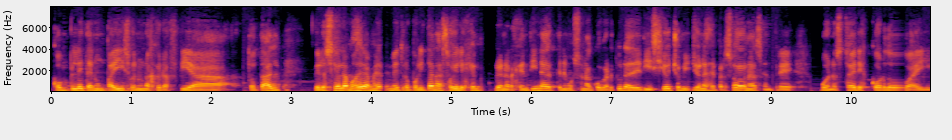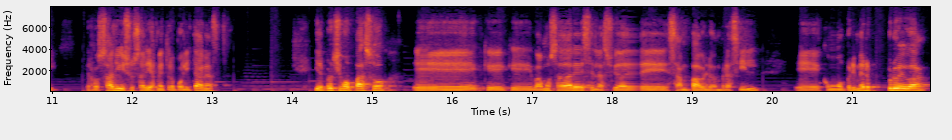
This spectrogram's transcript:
completa en un país o en una geografía total, pero si hablamos de las metropolitanas, hoy el ejemplo en Argentina tenemos una cobertura de 18 millones de personas entre Buenos Aires, Córdoba y Rosario y sus áreas metropolitanas. Y el próximo paso eh, que, vamos a dar es en la ciudad de San Pablo, en Brasil, eh, como primer prueba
